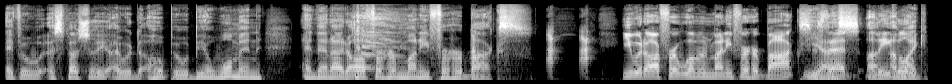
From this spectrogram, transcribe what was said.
if it, especially, I would hope it would be a woman. And then I'd offer her money for her box. You would offer a woman money for her box? Is yes. that legal? I'm like,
